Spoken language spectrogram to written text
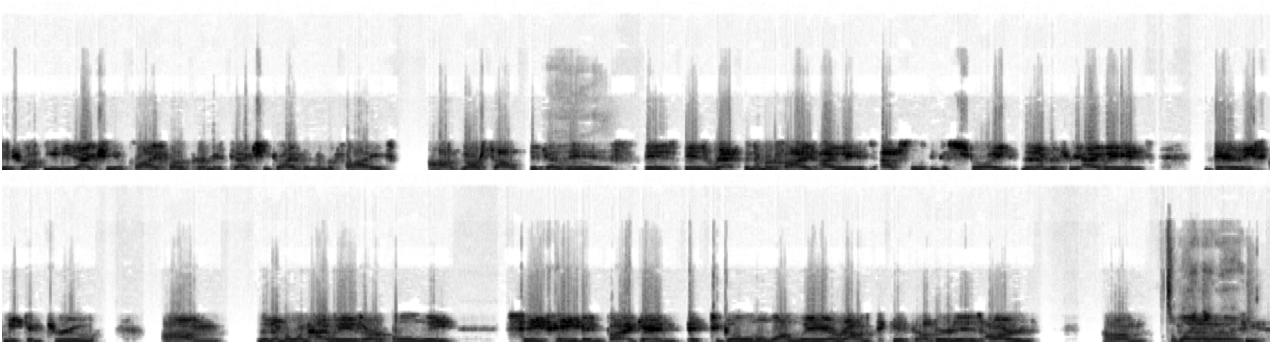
to truck. You need to actually apply for a permit to actually drive the number five uh, north south because wow. it is is is wrecked. The number five highway is absolutely destroyed. The number three highway is barely squeaking through. Um, the number one highway is our only safe haven, but again, it, to go the long way around to get to Alberta is hard. Um, it's a windy the, road.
